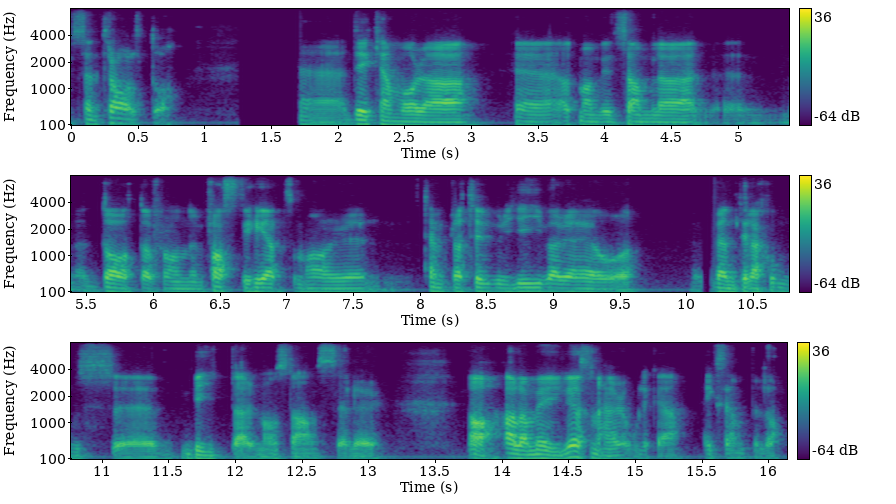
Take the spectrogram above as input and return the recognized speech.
centralt då. Eh, det kan vara eh, att man vill samla eh, data från en fastighet som har temperaturgivare och ventilationsbitar någonstans eller ja, alla möjliga sådana här olika exempel. Då.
